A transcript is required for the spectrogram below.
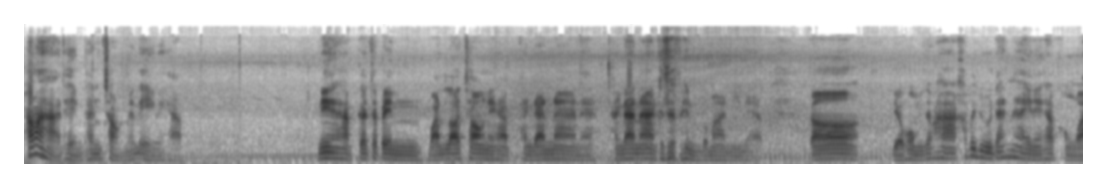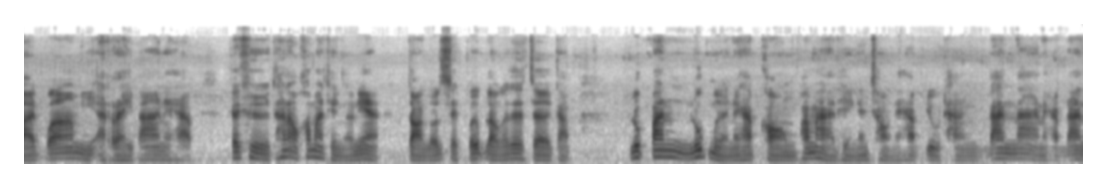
พระมหาเถรท่านช่องนั่นเองนะครับนี่นะครับก็จะเป็นวัดลอดช่องนะครับ ทางด้านหน้านะทางด้านหน้าก็จะเป็นประมาณนี้นะครับ ก็ เดี๋ยวผมจะพาเข้าไปดูด้านในนะครับของวัดว่ามีอะไรบ้างนะครับ ก็คือถ้าเราเข้ามาถึงแล้วเนี่ยจอดรถเสร็จปุ๊บเราก็จะเจอกับรูปปั้นรูปเหมือนนะครับของพระมหาเถรกันช่องนะครับ อยู่ทางด้านหน้านะครับ ด้าน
